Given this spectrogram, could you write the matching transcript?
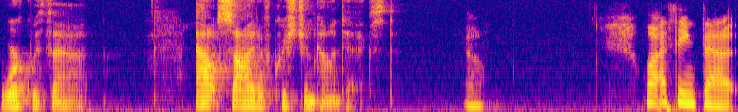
work with that? outside of Christian context. Yeah. Well, I think that,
